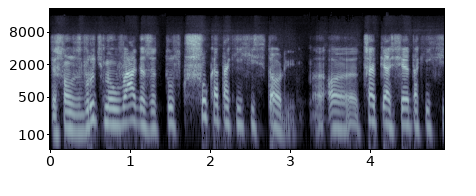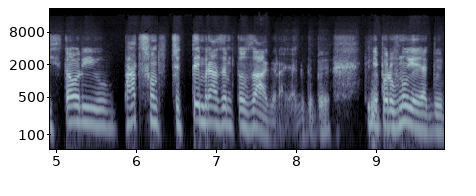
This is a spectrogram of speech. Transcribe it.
Zresztą zwróćmy uwagę, że Tusk szuka takiej historii. Czepia się takich historii, patrząc, czy tym razem to zagra. Jak gdyby, tu nie porównuje jakby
